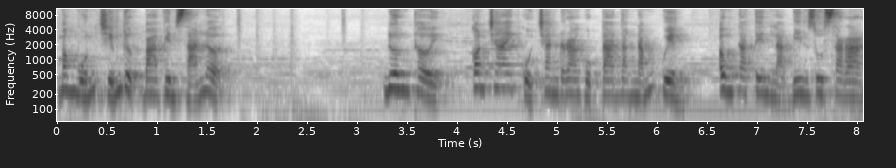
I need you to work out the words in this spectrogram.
mong muốn chiếm được ba viên xá lợi. Đương thời, con trai của Chandragupta đang nắm quyền, ông ta tên là Binjusara.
